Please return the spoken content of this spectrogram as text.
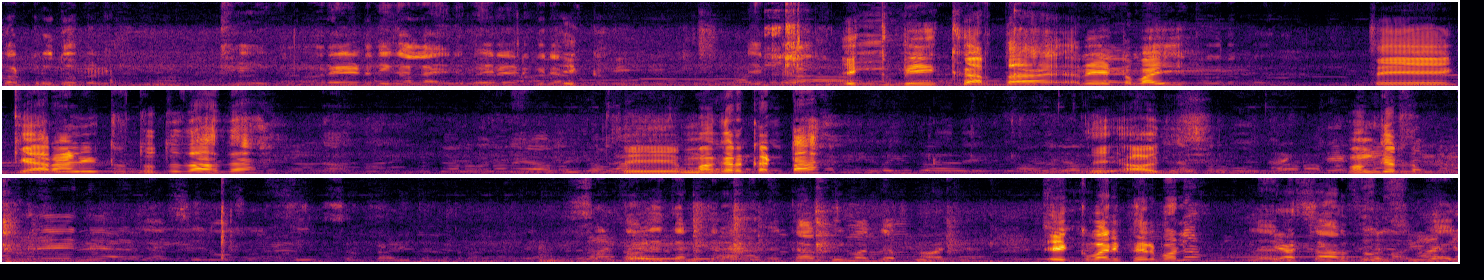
ਕਟਰੂ ਤੋਂ ਬਿਲ ਠੀਕ ਆ ਰੇਟ ਦੀ ਗੱਲ ਆਈ ਜੀ ਬਈ ਰੇਟ ਕੀ ਇੱਕ ਵੀ ਇੱਕ ਲੱਖ ਇੱਕ ਵੀ ਕਰਦਾ ਹੈ ਰੇਟ ਬਾਈ। ਤੇ 11 ਲੀਟਰ ਦੁੱਧ ਦੱਸਦਾ। ਤੇ ਮਗਰ ਕੱਟਾ। ਤੇ ਆ ਜੀ। ਮੰਗਰ 47 ਤਨ ਕਰਾ ਦੇ ਘਰ ਦੀ ਮੱਝ ਆਪਣੀ? ਇੱਕ ਵਾਰੀ ਫਿਰ ਬੋਲੋ ਲੈ ਵੀ ਘਰ ਦੀ ਮੱਝ ਹੈ ਜੀ।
